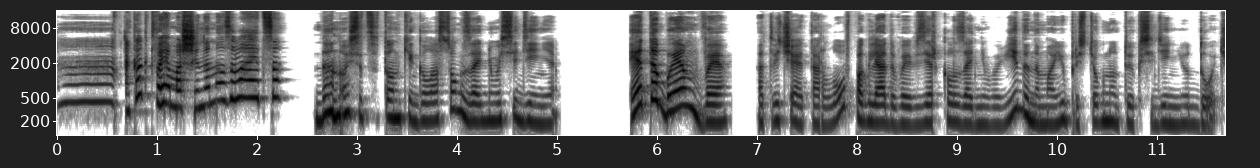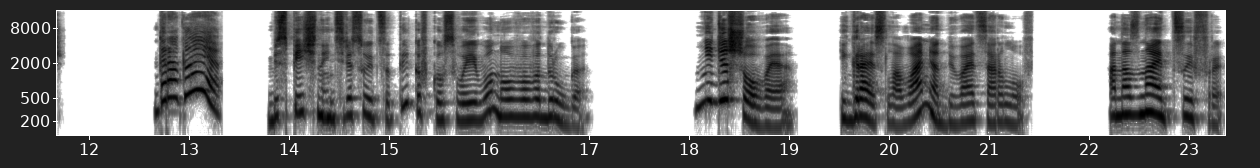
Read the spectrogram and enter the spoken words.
«А как твоя машина называется?» – доносится тонкий голосок заднего сиденья. «Это БМВ», – отвечает Орлов, поглядывая в зеркало заднего вида на мою пристегнутую к сиденью дочь. «Дорогая?» – беспечно интересуется тыковка у своего нового друга. «Недешевая», – играя словами, отбивается Орлов. «Она знает цифры»,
